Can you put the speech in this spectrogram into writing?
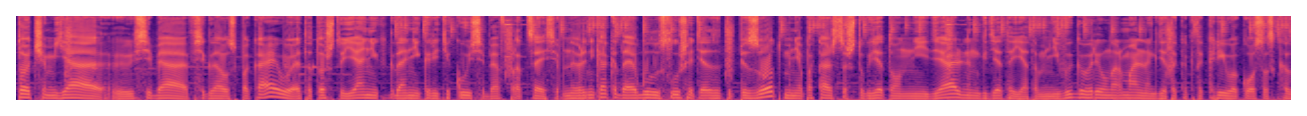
То, чем я э, себя всегда успокаиваю, это то, что я никогда не критикую себя в процессе. Наверняка, когда я буду слушать этот эпизод, мне покажется, что где-то он не идеален, где-то я там не выговорил нормально, где-то как-то криво-косо сказал,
